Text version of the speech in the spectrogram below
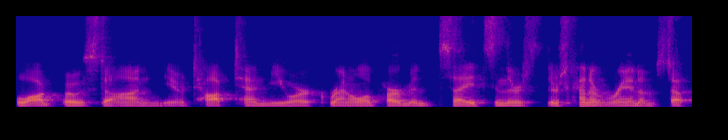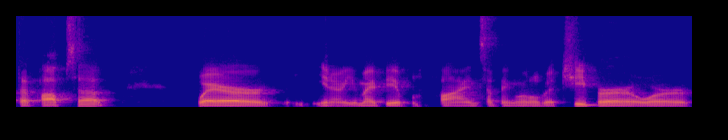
blog post on you know top 10 New York rental apartment sites, and there's there's kind of random stuff that pops up where you know you might be able to find something a little bit cheaper or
